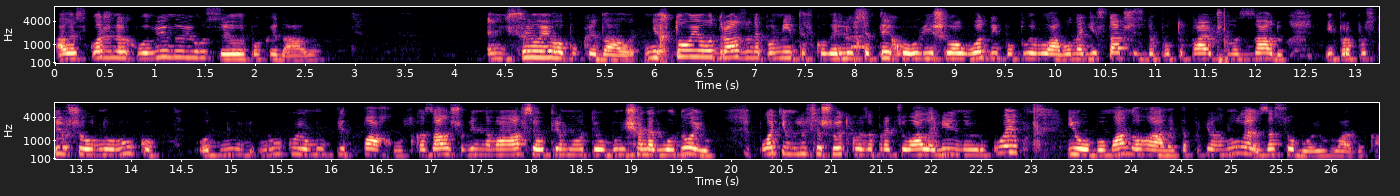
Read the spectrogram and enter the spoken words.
але з кожною хвилиною його сили покидали. Сили його покидали. Ніхто його одразу не помітив, коли Люся тихо увійшла у воду і попливла. Вона, діставшись до потопаючого ззаду і пропустивши одну руку, одну руку йому під пахву, сказала, що він намагався утримувати обличчя над водою. Потім Люся швидко запрацювала вільною рукою і обома ногами та потягнула за собою Владика.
